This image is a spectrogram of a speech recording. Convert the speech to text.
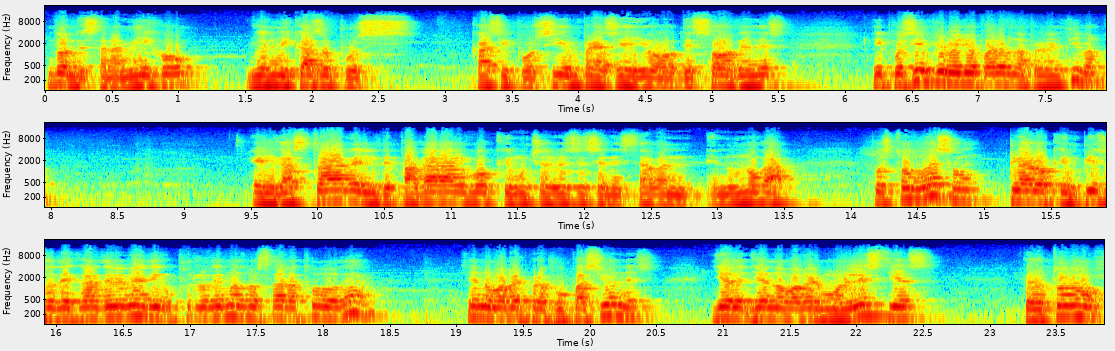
¿Dónde estará mi hijo? Yo en mi caso, pues casi por siempre hacía yo desórdenes y pues siempre iba yo para una preventiva el gastar, el de pagar algo que muchas veces se necesitaban en un hogar, pues todo eso, claro que empiezo a dejar de beber, digo, pues lo demás va a estar a todo dar, ya no va a haber preocupaciones, ya, ya no va a haber molestias, pero todo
